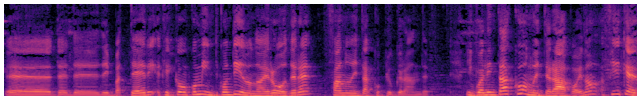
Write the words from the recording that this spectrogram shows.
eh, de- de- dei batteri che co- comin- continuano a erodere, fanno un intacco più grande. In quell'intacco aumenterà poi, no? Finché,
